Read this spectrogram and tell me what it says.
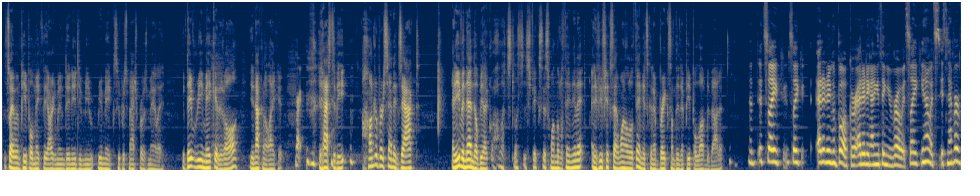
that's why when people make the argument they need to re- remake Super Smash Bros. Melee, if they remake it at all, you're not going to like it. right. It has to be 100% exact, and even then they'll be like, "Oh, let's let's just fix this one little thing in it." And if you fix that one little thing, it's going to break something that people loved about it. It- It's like it's like editing a book or editing anything you wrote. It's like you know, it's it's never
